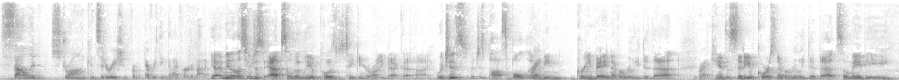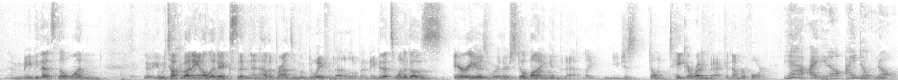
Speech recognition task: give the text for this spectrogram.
solid, strong consideration from everything that I've heard about him. Yeah, I mean, unless you're just absolutely opposed to taking a running back that high, which is which is possible. I mean, Green Bay never really did that. Right. Kansas City, of course, never really did that. So maybe maybe that's the one. You know, we talk about analytics and, and how the Browns have moved away from that a little bit. Maybe that's one of those areas where they're still buying into that. Like you just don't take a running back at number four. Yeah, I you know I don't know.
